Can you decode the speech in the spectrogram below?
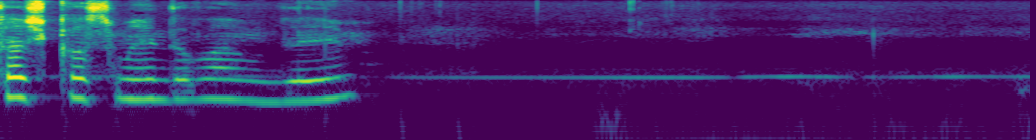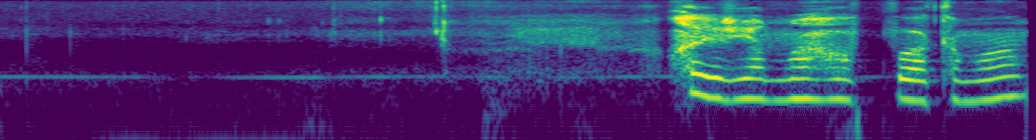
taş kasmaya devam edelim. Hayır yapma hoppa tamam.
